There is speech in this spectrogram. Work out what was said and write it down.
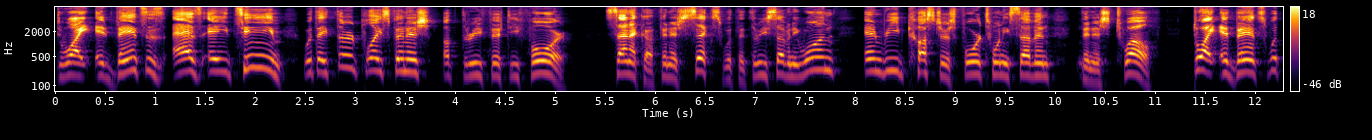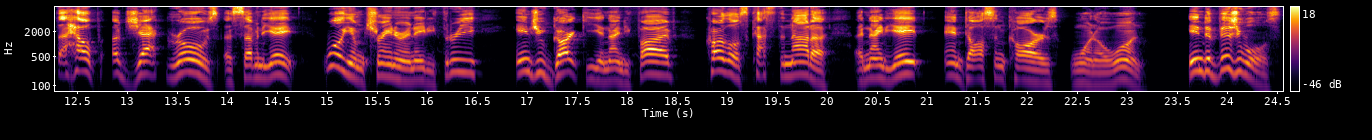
Dwight advances as a team with a third place finish of 354. Seneca finished sixth with a 371, and Reed Custer's 427 finished 12th. Dwight advanced with the help of Jack Groves, a 78, William Trainer, an 83, Andrew Gartke, a 95, Carlos Castaneda, a 98, and Dawson Cars, 101. Individuals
